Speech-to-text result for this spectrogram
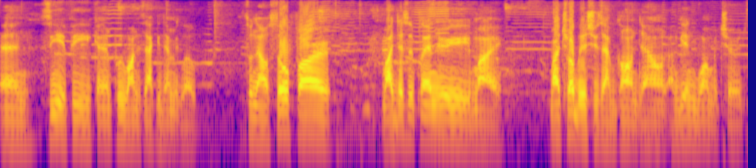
and see if he can improve on his academic level. So now, so far, my disciplinary, my my trouble issues have gone down. I'm getting more matured.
